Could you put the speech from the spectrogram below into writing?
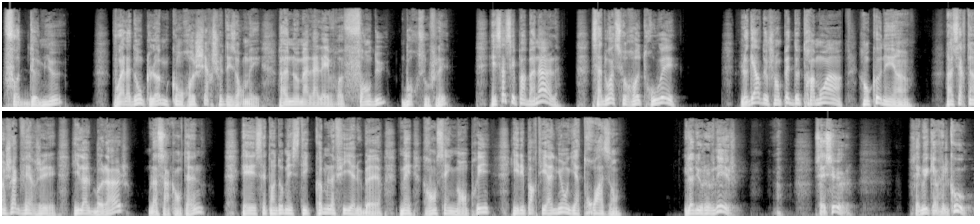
Faute de mieux, voilà donc l'homme qu'on recherche désormais. Un homme à la lèvre fendue, boursouflé. Et ça, c'est pas banal. Ça doit se retrouver. Le garde champêtre de Tramois en connaît un. Un certain Jacques Verger. Il a le bon âge, la cinquantaine, et c'est un domestique comme la fille à Lubert. Mais, renseignement pris, il est parti à Lyon il y a trois ans. Il a dû revenir. C'est sûr. C'est lui qui a fait le coup.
